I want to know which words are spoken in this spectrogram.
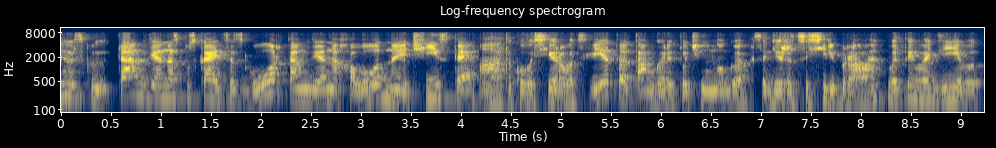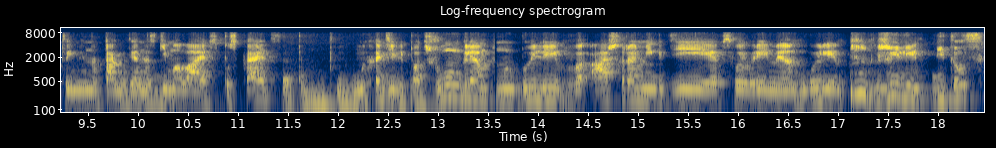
там, где она спускается с гор, там, где она холодная, чистая, а, такого серого цвета, там, говорят, очень много содержится серебра в этой воде, вот именно там, где она с Гималаев спускается. Мы ходили по джунглям, мы были в ашраме, где в свое время были, жили Битлз,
